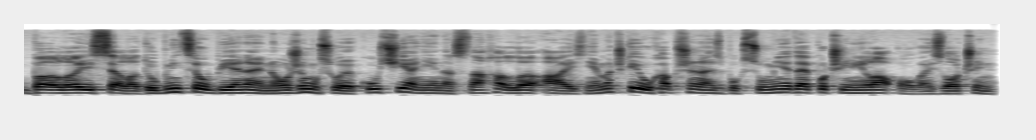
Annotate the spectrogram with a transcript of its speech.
BL iz sela Dubnica ubijena je nožem u svojoj kući, a njena snaha LA iz Njemačke uhapšena je zbog sumnje da je počinila ovaj zločin.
